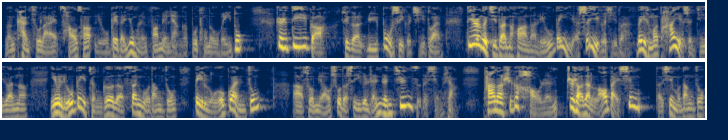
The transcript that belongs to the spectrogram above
能看出来，曹操、刘备在用人方面两个不同的维度。这是第一个啊，这个吕布是一个极端。第二个极端的话呢，刘备也是一个极端。为什么他也是极端呢？因为刘备整个的三国当中被罗贯中。啊，所描述的是一个仁人君子的形象，他呢是一个好人，至少在老百姓的心目当中，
